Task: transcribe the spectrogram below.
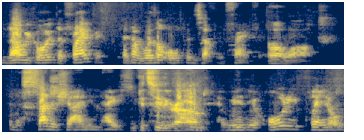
Now we go into Frankfurt, and the weather opens up in Frankfurt, Oh wow. and the sun is shining nice. You could see the ground. And we're the only plane over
